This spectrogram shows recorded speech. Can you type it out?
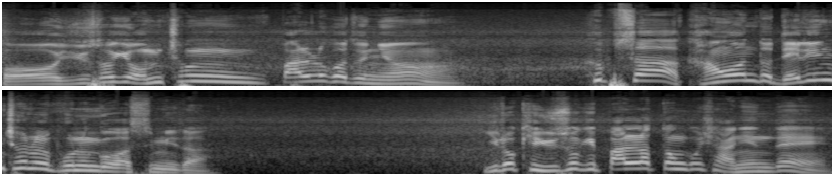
어, 유석이 엄청 빠르거든요. 흡사 강원도 내린천을 보는 것 같습니다. 이렇게 유속이 빨랐던 곳이 아닌데,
